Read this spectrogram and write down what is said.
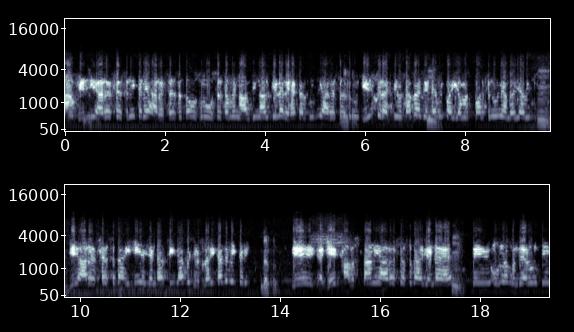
ਹਾਂ ਫਿਰ ਜੀ ਆਰਐਸਐਸ ਨਹੀਂ ਕਰਿਆ ਆਰਐਸਐਸ ਤਾਂ ਉਸ ਨੂੰ ਉਸੇ ਸਮੇਂ ਨਾਲ ਦੀ ਨਾਲ ਜਿਹੜਾ ਰਿਹਾ ਕਰ ਦੂਗੀ ਆਰਐਸਐਸ। ਨੂੰ ਜੇਲ੍ਹ 'ਚ ਰੱਖ ਕੇ ਉਹਦਾ ਦਾ ਏਜੰਡਾ ਵੀ ਭਾਈ ਅੰਮ੍ਰਿਤਪਾਲ ਸਿੰਘ ਨੂੰ ਲਿਆਂਦਾ ਜਾਵੇ। ਜੇ ਆਰਐਸਐਸ ਦਾ ਇਹੀ ਏਜੰਡਾ ਸੀਗਾ ਫਿਰ ਗ੍ਰਿਫਤਾਰੀ ਕਾਹਦੇ ਲਈ ਕਰੀ ਬਿਲਕੁਲ ਜੇ ਜੇ ਖਾਲਿਸਤਾਨੀ ਆਰਐਸਐਸ ਦਾ ਏਜੰਡਾ ਹੈ। ਤੇ ਉਹਨਾਂ ਬੰਦਿਆਂ ਨੂੰ ਤੇ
